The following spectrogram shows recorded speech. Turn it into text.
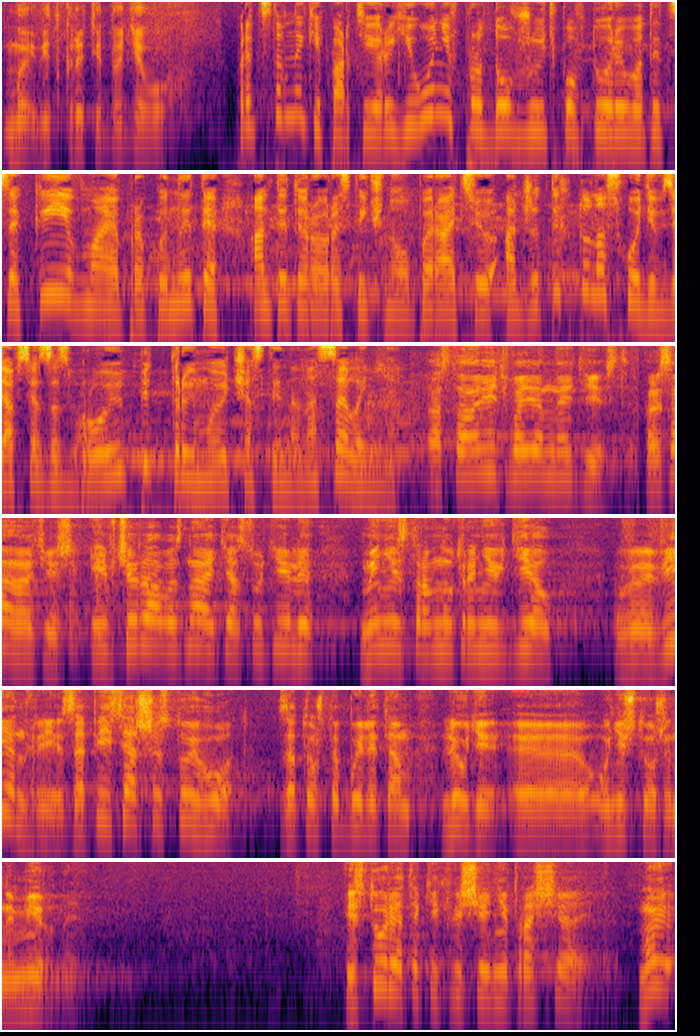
Ми відкриті до діалогу. Представники партії регіонів продовжують повторювати, це Київ має припинити антитерористичну операцію, адже тих, хто на сході взявся за зброю, підтримує частина населення. остановить военные действия. Александр Владимирович, и вчера, вы знаете, осудили министра внутренних дел в Венгрии за 56 год, за то, что были там люди э, уничтожены мирные. История таких вещей не прощает. Мы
